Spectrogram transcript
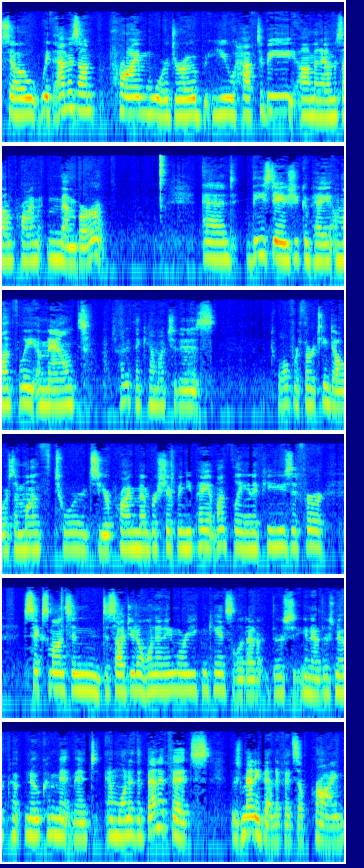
So with Amazon Prime Wardrobe, you have to be um, an Amazon Prime member. And these days you can pay a monthly amount. I'm trying to think how much it is. 12 or $13 a month towards your Prime membership and you pay it monthly. And if you use it for six months and decide you don't want it anymore, you can cancel it. there's, you know, there's no, no commitment. And one of the benefits, there's many benefits of Prime,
